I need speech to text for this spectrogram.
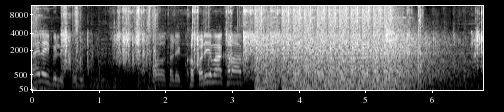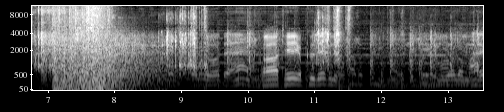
है, नहीं बिल्कुल। तो थोड़ी खपड़ी माँ खराब है। हाँ ठीक है फिर देख लियो। देख लियो तो हमारे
